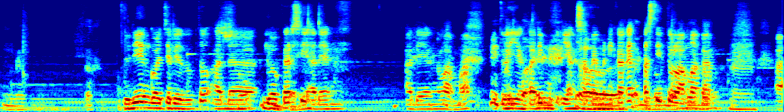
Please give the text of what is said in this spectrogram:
enggak Jadi yang gua cerita tuh ada So, dua versi, ada yang ada yang lama itu yang tadi yang sampai Oh, menikah kan pasti itu lama kan. Hmm. Ah,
